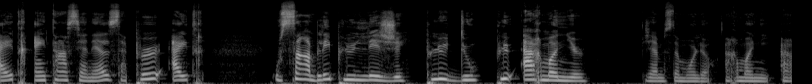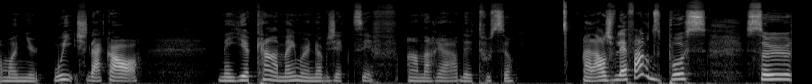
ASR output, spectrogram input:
être intentionnel, ça peut être ou sembler plus léger, plus doux, plus harmonieux. J'aime ce mot-là, harmonie, harmonieux. Oui, je suis d'accord. Mais il y a quand même un objectif en arrière de tout ça. Alors, je voulais faire du pouce sur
